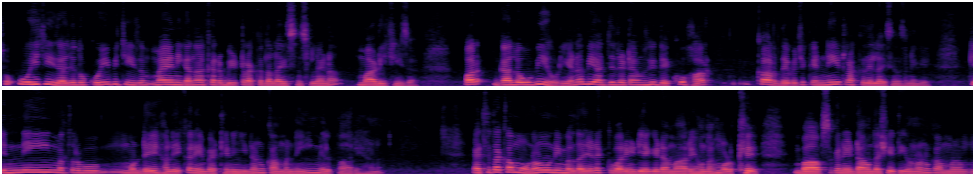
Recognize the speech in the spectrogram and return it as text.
ਸੋ ਉਹੀ ਚੀਜ਼ ਹੈ ਜਦੋਂ ਕੋਈ ਵੀ ਚੀਜ਼, ਮੈਂ ਨਹੀਂ ਕਹਿੰਦਾ ਖਰ ਵੀ ਟਰੱਕ ਦਾ ਲਾਇਸੈਂਸ ਲੈਣਾ ਮਾੜੀ ਚੀਜ਼ ਹੈ ਪਰ ਗੱਲ ਉਹ ਵੀ ਹੋ ਰਹੀ ਹੈ ਨਾ ਵੀ ਅੱਜ ਦੇ ਟਾਈਮ ਤੁਸੀਂ ਦੇਖੋ, ਹਰ ਘਰ ਦੇ ਵਿੱਚ ਕਿੰਨੇ ਹੀ ਟਰੱਕ ਦੇ ਲਾਇਸੈਂਸ ਨੇਗੇ। ਕਿੰਨੇ ਹੀ ਮਤਲਬ ਮੁੰਡੇ ਹਲੇ ਘਰੇ ਬੈਠੇ ਨੇ ਜਿਨ੍ਹਾਂ ਨੂੰ ਕੰਮ ਨਹੀਂ ਮਿਲ ਪਾ ਰਿਹਾ, ਹਨ। ਇੱਥੇ ਤਾਂ ਕੰਮ ਉਹਨਾਂ ਨੂੰ ਨਹੀਂ ਮਿਲਦਾ ਜਿਹੜਾ ਇੱਕ ਵਾਰ ਇੰਡੀਆ ਗੇੜਾ ਮਾਰ ਰਿਹਾ ਹੁੰਦਾ, ਮੁੜ ਕੇ ਵਾਪਸ ਕੈਨੇਡਾ ਆਉਂਦਾ, ਛੇਤੀ ਉਹਨਾਂ ਨੂੰ ਕੰਮ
